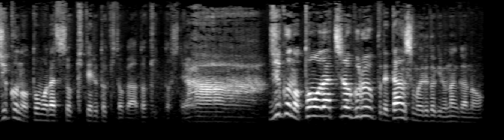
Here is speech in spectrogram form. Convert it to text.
塾の友達と来てる時とかドキッとして。あ塾の友達のグループで男子もいる時のなんかあの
